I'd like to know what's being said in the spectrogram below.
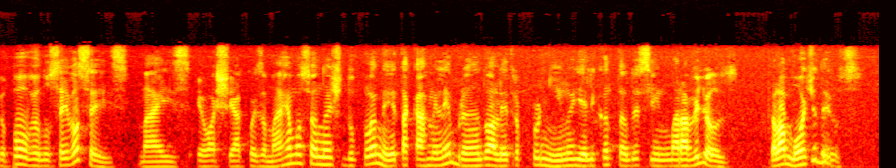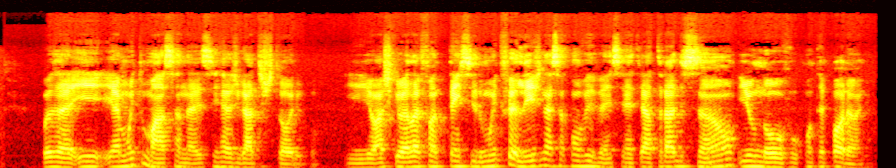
Meu povo, eu não sei vocês, mas eu achei a coisa mais emocionante do planeta a Carmen lembrando a letra pro Nino e ele cantando esse hino maravilhoso. Pelo amor de Deus. Pois é, e, e é muito massa, né, esse resgate histórico. E eu acho que o Elefante tem sido muito feliz nessa convivência entre a tradição e o novo contemporâneo.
